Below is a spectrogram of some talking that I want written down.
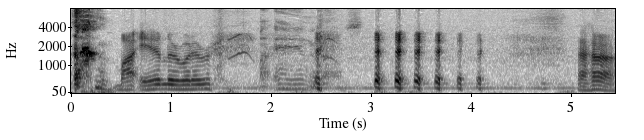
Martin or whatever. I am in uh huh.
